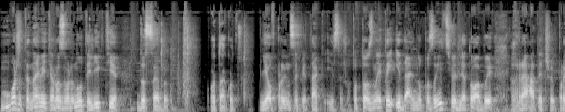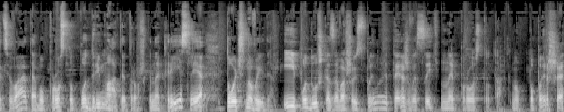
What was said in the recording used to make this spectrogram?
Можете навіть розвернути лікті до себе. Отак, от я в принципі так і сижу. Тобто знайти ідеальну позицію для того, аби грати чи працювати, або просто подрімати трошки на кріслі, точно вийде. І подушка за вашою спиною теж висить не просто так. Ну, по-перше,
